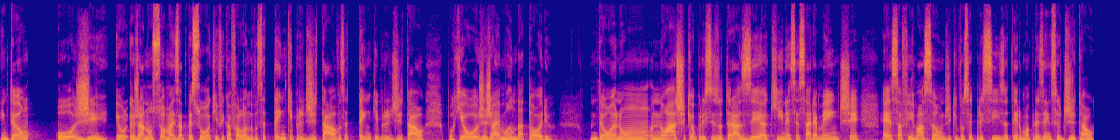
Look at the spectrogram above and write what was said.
Então, hoje, eu, eu já não sou mais a pessoa que fica falando, você tem que ir para digital, você tem que ir para digital, porque hoje já é mandatório. Então, eu não, não acho que eu preciso trazer aqui necessariamente essa afirmação de que você precisa ter uma presença digital.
